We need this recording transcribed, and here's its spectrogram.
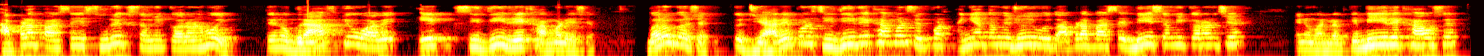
આપણા પાસે સુરેખ સમીકરણ હોય, તેનો ગ્રાફ કેવો આવે? એક સીધી રેખા મળે છે. બરોબર છે? તો જ્યારે પણ સીધી રેખા મળશે, પણ અહીંયા તમે જોયું હોય તો આપણા પાસે બે સમીકરણ છે. એનો મતલબ કે બે રેખા આવશે.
